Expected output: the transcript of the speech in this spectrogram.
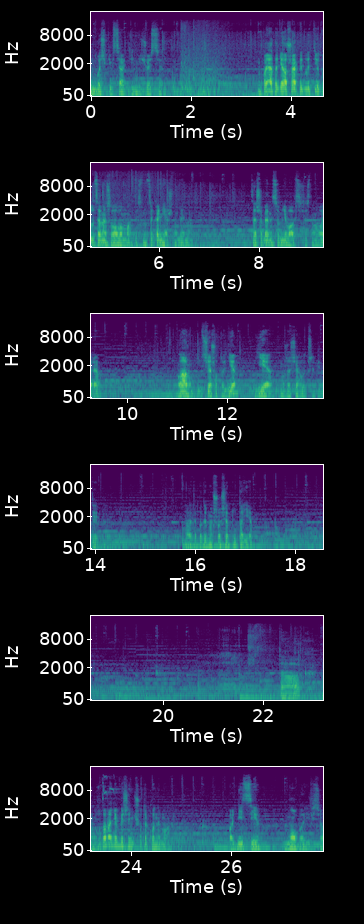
тумбочки всякі, нічого себе. Ну, понятне діло, що я підлетів, тут це почало ламатись. Ну це, звісно, блін. Це щоб я не сумнівався, чесно говоря. Ладно, тут ще що то є. Є, можна ще глибше піти. Давайте подивимось, що ще тут є. Так. Ну тут раді більше нічого такого нема. Одні ці моби і все.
